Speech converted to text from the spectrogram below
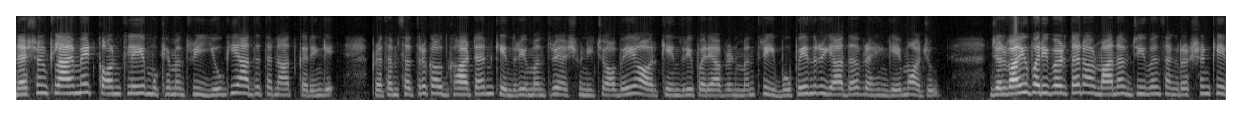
नेशनल क्लाइमेट कॉन्क्लेव मुख्यमंत्री योगी आदित्यनाथ करेंगे। प्रथम सत्र का उद्घाटन केंद्रीय मंत्री अश्विनी चौबे और केंद्रीय पर्यावरण मंत्री भूपेंद्र यादव रहेंगे मौजूद। जलवायु परिवर्तन और मानव जीवन संरक्षण के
